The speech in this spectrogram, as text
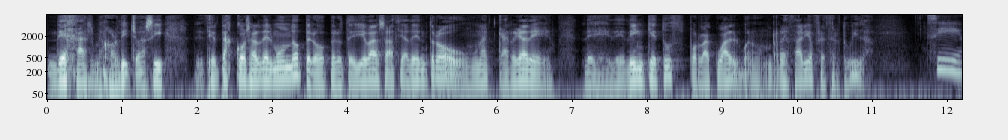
dejas, mejor dicho así, de ciertas cosas del mundo, pero, pero te llevas hacia adentro una carga de, de, de, inquietud por la cual, bueno, rezar y ofrecer tu vida. Sí,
